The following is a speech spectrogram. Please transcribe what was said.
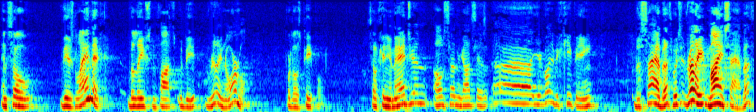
And so the Islamic beliefs and thoughts would be really normal for those people. So can you imagine all of a sudden God says, uh, you're going to be keeping the Sabbath, which is really my Sabbath,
